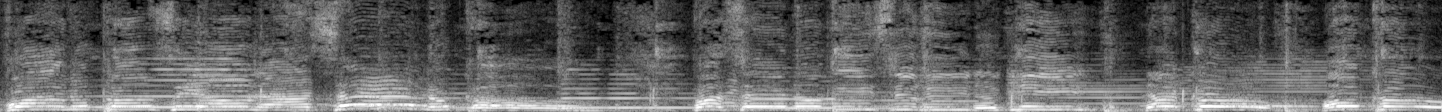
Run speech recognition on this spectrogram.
voir nos pensées enlacer nos corps, passer nos vies sur une grille d'accord.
